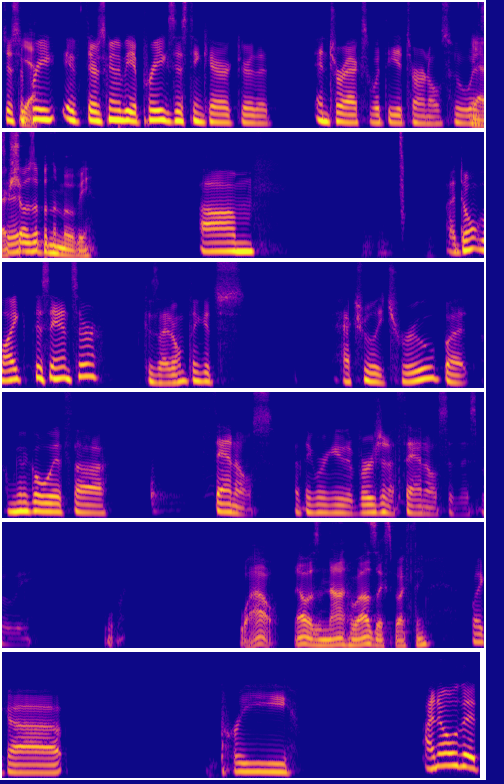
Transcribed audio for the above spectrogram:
Just a Yeah. pre. If there's going to be a pre-existing character that interacts with the Eternals, who is yeah it? shows up in the movie Um, I don't like this answer because I don't think it's actually true, but I'm gonna go with uh Thanos. I think we're gonna get a version of Thanos in this movie, Wow, that was not who I was expecting. like a pre. I know that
